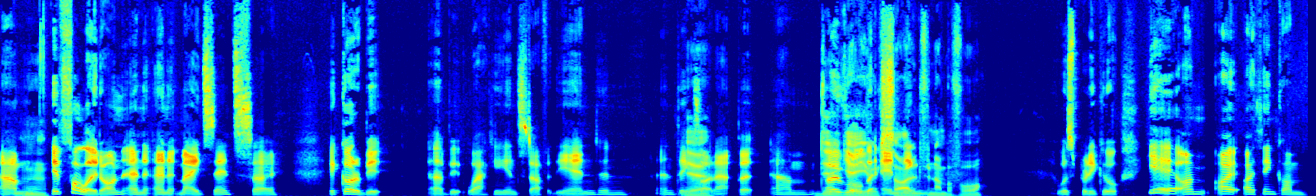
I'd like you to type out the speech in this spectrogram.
um, Mm. it followed on and and it made sense. So it got a bit a bit wacky and stuff at the end, and and things Yeah. like that. But um, Did overall, you the excited ending for number four? was pretty cool. Yeah, I'm. I, I think I'm.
